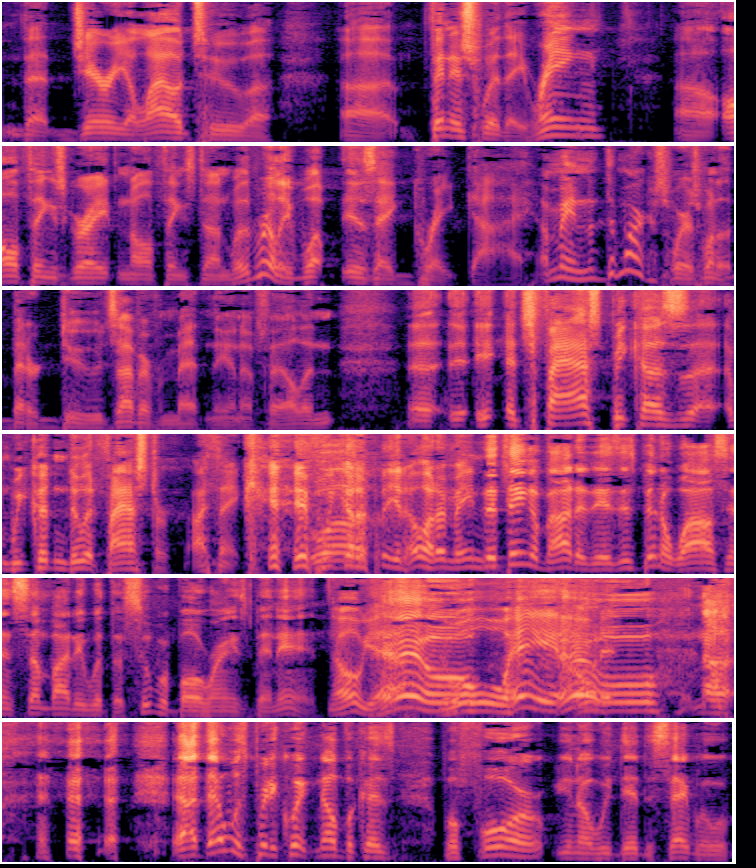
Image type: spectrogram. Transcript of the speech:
that Jerry allowed to uh, uh, finish with a ring. Uh, all things great and all things done with really what is a great guy. I mean, Demarcus Ware is one of the better dudes I've ever met in the NFL, and uh, it, it's fast because uh, we couldn't do it faster. I think if we could have, you know what I mean. The thing about it is, it's been a while since somebody with the Super Bowl ring's been in. Oh, yeah. Hey-o. Oh, hey, No, Uh, that was pretty quick. No, because before you know we did the segment,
